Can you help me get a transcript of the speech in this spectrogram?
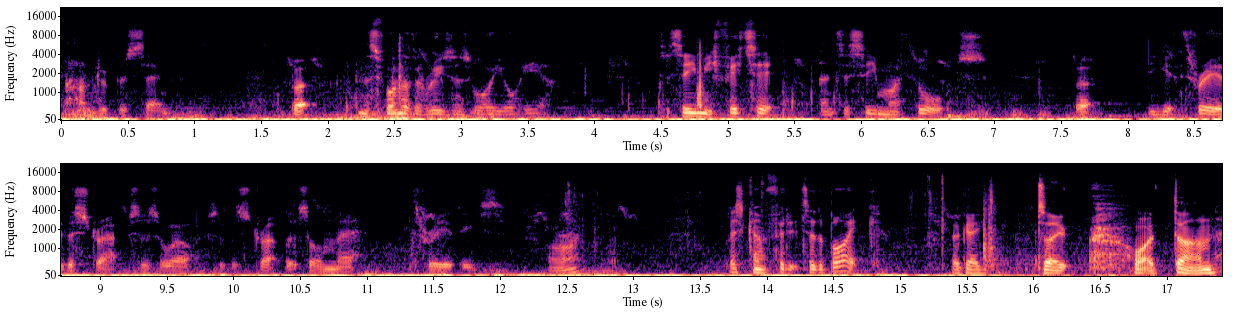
100% but that's one of the reasons why you're here. To see me fit it and to see my thoughts. But you get three of the straps as well. So the strap that's on there three of these. All right let's go and fit it to the bike. Okay. So what I've done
